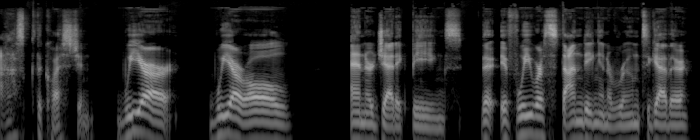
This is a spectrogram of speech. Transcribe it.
ask the question. We are we are all energetic beings. If we were standing in a room together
